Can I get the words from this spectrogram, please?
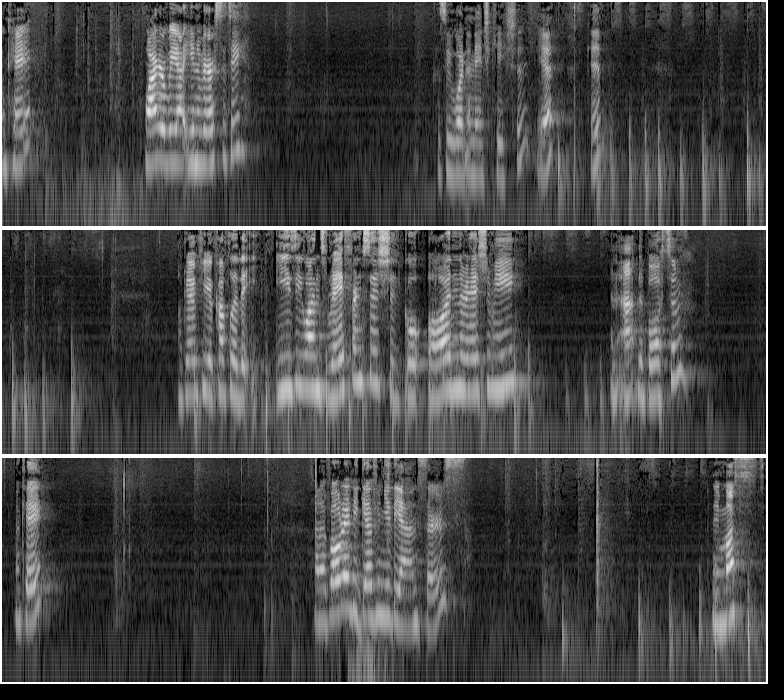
okay. Why are we at university? Because we want an education, yeah? Good. I'll give you a couple of the easy ones. References should go on the resume and at the bottom. Okay? And I've already given you the answers. They must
